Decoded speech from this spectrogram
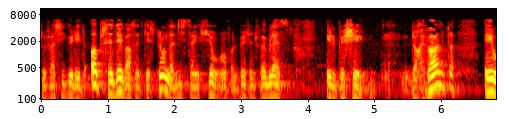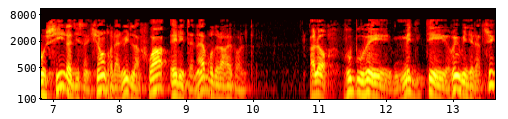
ce fascicule est obsédé par cette question de la distinction entre le péché de faiblesse et le péché de révolte, et aussi la distinction entre la nuit de la foi et les ténèbres de la révolte. Alors, vous pouvez méditer, ruminer là-dessus.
